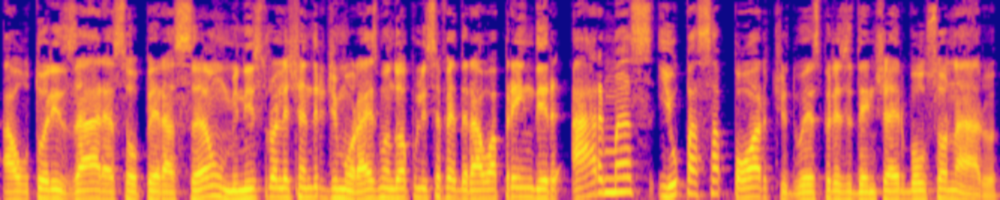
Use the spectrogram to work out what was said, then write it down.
autorizar essa operação, o ministro Alexandre de Moraes mandou a Polícia Federal apreender armas e o passaporte do ex-presidente Jair Bolsonaro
